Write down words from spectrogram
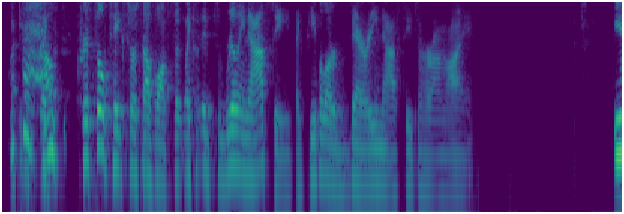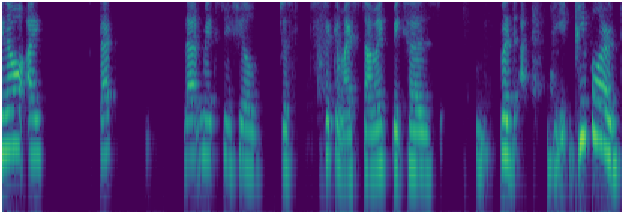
What the like, hell? Crystal takes herself off, so like it's really nasty. Like people are very nasty to her online. you know i that that makes me feel just sick in my stomach because but uh, the- people are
